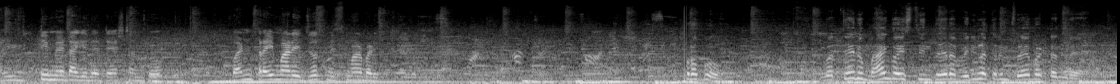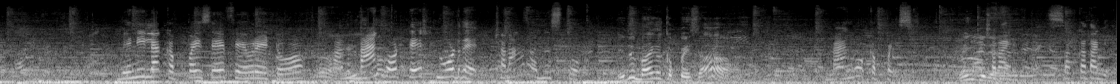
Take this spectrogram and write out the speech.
ಅಲ್ಟಿಮೇಟ್ ಆಗಿದೆ ಟೇಸ್ಟ್ ಅಂತೂ. ಬಂದು ಟ್ರೈ ಮಾಡಿ ಜ್ಯೂಸ್ ಮಿಸ್ ಮಾಡಬೇಡಿ. ಪ್ರಭು ಇವತ್ತೇನು ಮ್ಯಾಂಗೋ ಐಸ್ ತಿಂತಿದ್ರೆ ವೆನಿಲಾ ತರ ನಿಮ್ಮ ಅಂದರೆ ಅಂದ್ರೆ ವೆನಿಲಾ ಕಪ್ಪೈಸೆ ಫೇವ್ರೇಟು. ಅದು ಮ್ಯಾಂಗೋ ಟೇಸ್ಟ್ ನೋಡಿದೆ ಚೆನ್ನಾಗಿ ಅನ್ನಿಸ್ತು. ಇದು ಮ್ಯಾಂಗೋ ಕಪ್ ಐಸಾ? ಮ್ಯಾಂಗೋ ಕಪ್ಪೈಸೆ ಹೆಂಗಿದೆ? ಚೆನ್ನಾಗಿದೆ ಸಖತ್ತಾಗಿದೆ.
